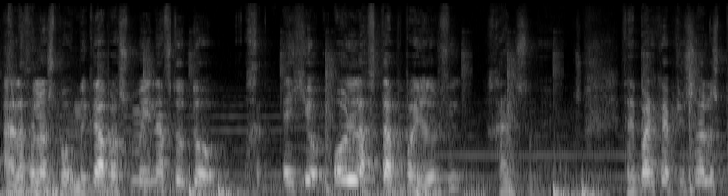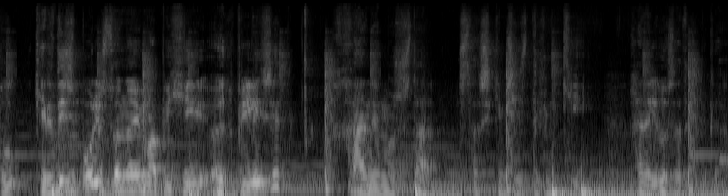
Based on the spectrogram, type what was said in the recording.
Αλλά θέλω να σου πω, ο Μικάπα, ας πούμε, είναι αυτό το. Έχει όλα αυτά που πάει για το ροφή, χάνει το νόημα όμως. Θα υπάρχει κάποιος άλλος που κερδίζει πολύ στο νόημα, π.χ. ο Explicit, χάνει όμως στα, στα schemes και στην τεχνική. Χάνει λίγο στα τεχνικά.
